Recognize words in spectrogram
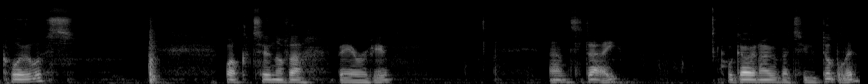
Clueless. Welcome to another beer review. And today we're going over to Dublin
